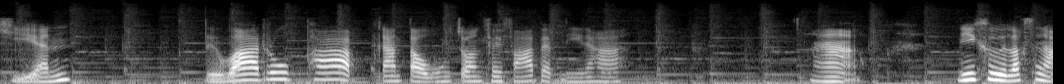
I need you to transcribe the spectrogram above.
เขียน หรือว่ารูปภาพการต่อวงจรไฟฟ้าแบบนี้นะคะอ่านี่คือลักษณะ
